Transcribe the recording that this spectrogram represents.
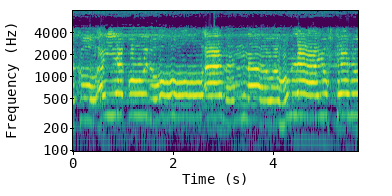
يتركوا أن يقولوا آمنا وهم لا يفتنون.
